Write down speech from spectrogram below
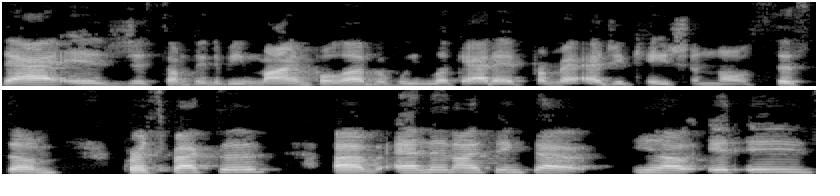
that is just something to be mindful of if we look at it from an educational system perspective. Um, and then I think that, you know, it is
